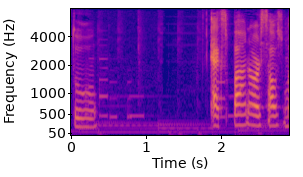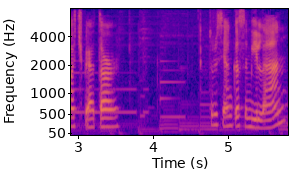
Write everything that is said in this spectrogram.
to expand ourselves much better. Terus yang kesembilan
